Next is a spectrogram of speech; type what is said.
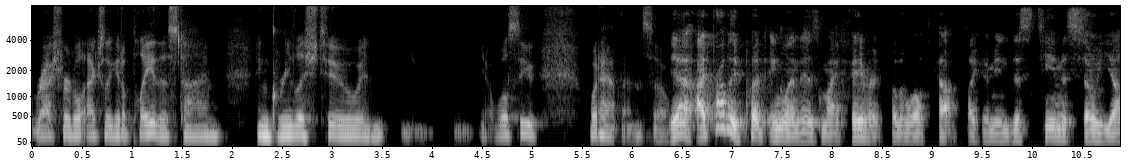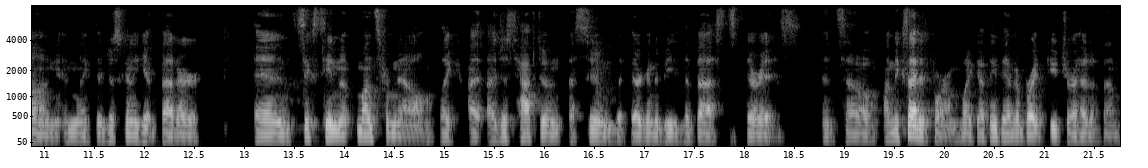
Rashford will actually get a play this time, and Grealish too, and you know we'll see what happens. So Yeah, I'd probably put England as my favorite for the World Cup. Like, I mean, this team is so young and like they're just going to get better. And 16 months from now, like, I, I just have to assume that they're going to be the best there is. And so I'm excited for them. Like, I think they have a bright future ahead of them.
